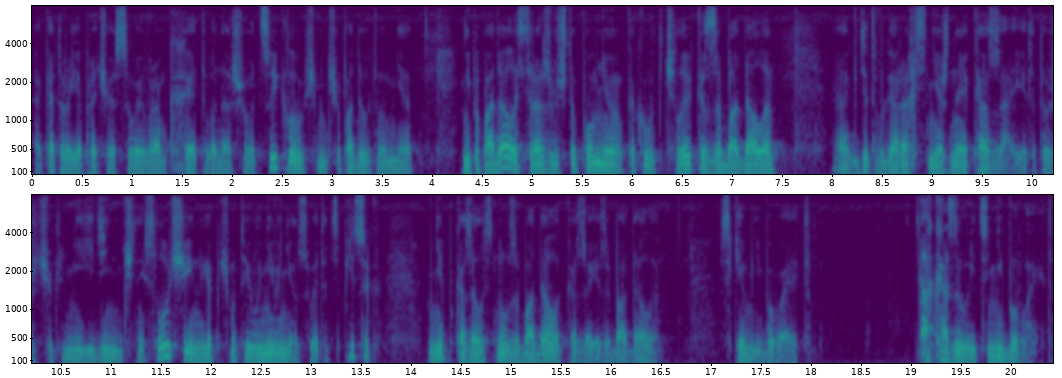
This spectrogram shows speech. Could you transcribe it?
э, которые я прочесываю в рамках этого нашего цикла, в общем, ничего подобного мне не попадалось. Разве что помню, какого-то человека забодала э, где-то в горах снежная коза. И это тоже чуть ли не единичный случай, но я почему-то его не внес в этот список. Мне показалось, ну, забодала коза и забодала. С кем не бывает. Оказывается, не бывает.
